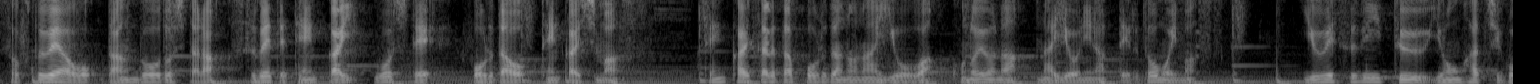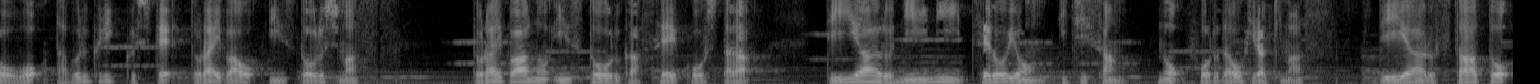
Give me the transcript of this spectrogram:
ソフトウェアをダウンロードしたら全て展開をしてフォルダを展開します。展開されたフォルダの内容はこのような内容になっていると思います。USB to 485をダブルクリックしてドライバーをインストールします。ドライバーのインストールが成功したら DR220413 のフォルダを開きます。DR スタート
